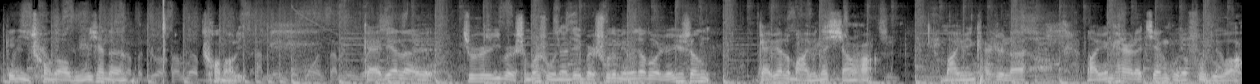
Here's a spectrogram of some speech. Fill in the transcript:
给你创造无限的创造力，改变了就是一本什么书呢？这本书的名字叫做《人生》，改变了马云的想法。马云开始了，马云开始了艰苦的复读啊，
